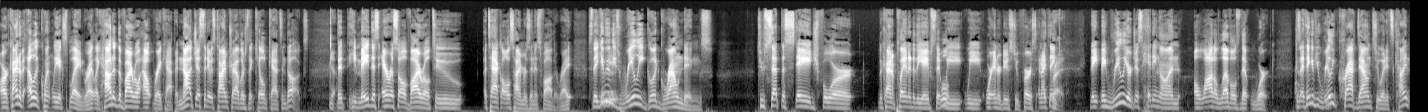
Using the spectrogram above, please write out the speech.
are kind of eloquently explained, right? Like how did the viral outbreak happen? Not just that it was time travelers that killed cats and dogs. Yeah. That he made this aerosol viral to attack Alzheimer's in his father, right? So they give you mm-hmm. these really good groundings to set the stage for the kind of Planet of the Apes that Well- we we were introduced to first. And I think Right. they they really are just hitting on a lot of levels that work because I think if you really crack down to it, it's kind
